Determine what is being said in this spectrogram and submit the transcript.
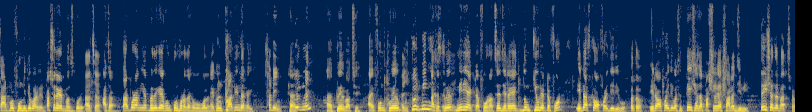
তারপর ফোন নিতে পারবেন পাঁচশো টাকা অ্যাডভান্স করে। আচ্ছা। আচ্ছা তারপর আমি আপনাদেরকে এখন কোন ফোনটা দেখাবো বলেন? এখন থার্টিন দেখাই। থার্টিন হ্যাঁ। টুয়েলভ নাই? হ্যাঁ টুয়েলভ আছে। আইফোন টুয়েলভ টুয়েলভ মিনি আচ্ছা টুয়েলভ মিনি একটা ফোন আছে যেটা একদম কিউট একটা ফোন এটা আজকে অফার দিয়ে দিব। কত? এটা অফার দিব আছে তেইশ হাজার পাঁচশো টাকা একশো আঠাশ জিবি তেইশ হাজার পাঁচশো?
